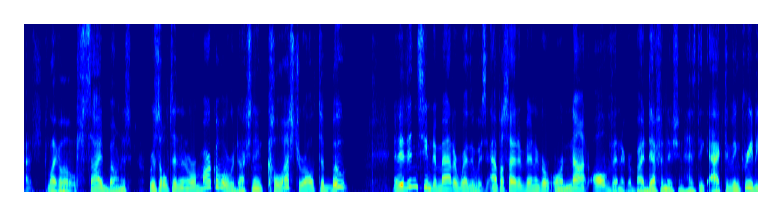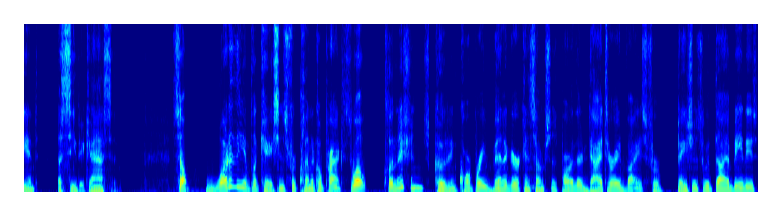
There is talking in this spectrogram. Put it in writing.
as like a little side bonus, resulted in a remarkable reduction in cholesterol to boot. And it didn't seem to matter whether it was apple cider vinegar or not, all vinegar, by definition, has the active ingredient, acetic acid. So, what are the implications for clinical practice? Well, clinicians could incorporate vinegar consumption as part of their dietary advice for patients with diabetes,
